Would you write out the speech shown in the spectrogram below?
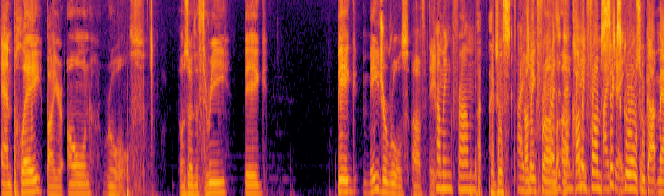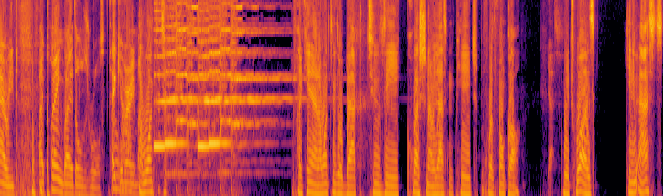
And play by your own rules. Those are the three big, big, major rules of dating. coming from I, I just IJ, coming from uh, coming from six IJ. girls who got married by playing by those rules. Thank Oh, you wow. very I much. wanted to. If I can, I want to go back to the question I was asking Paige before the phone call, Yes. which was, can you ask,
